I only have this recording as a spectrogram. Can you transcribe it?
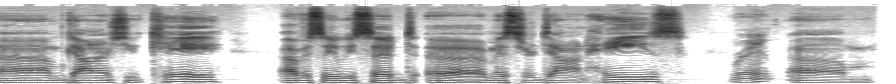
um, Goners UK. Obviously, we said uh, Mr. Don Hayes. Right. Um,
